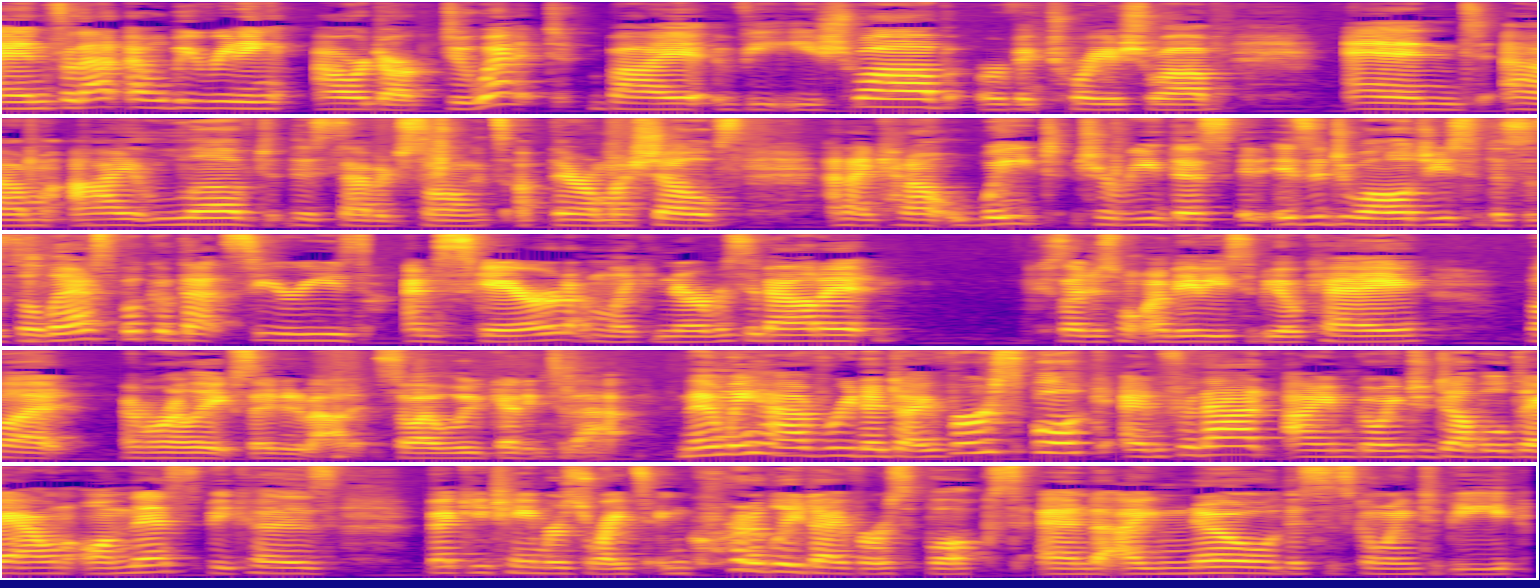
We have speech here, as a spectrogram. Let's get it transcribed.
And for that, I will be reading Our Dark Duet by V.E. Schwab or Victoria Schwab and um, I loved this Savage song. It's up there on my shelves and I cannot wait to read this. It is a duology, so this is the last book of that series. I'm scared. I'm like nervous about it because I just want my babies to be okay, but I'm really excited about it, so I will be getting to that. Then we have Read a Diverse book, and for that, I am going to double down on this because Becky Chambers writes incredibly diverse books, and I know this is going to be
